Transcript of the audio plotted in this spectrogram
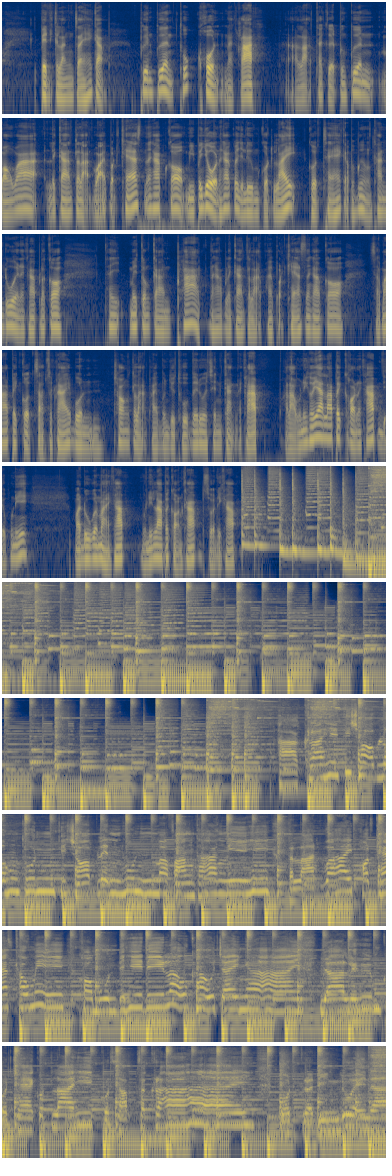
เป็นกำลังใจให้กับเพื่อนๆทุกคนนะครับเอาละถ้าเกิดเพื่อนๆ มองว่ารายการตลาดวายพอดแคสต์นะครับก็มีประโยชน์นะครับก็อย่าลืมกดไลค์กดแชร์ให้กับเพื่อนๆของท่านด้วยนะครับแล้วก็ถ้าไม่ต้องการพลาดนะครับรายการตลาดวายพอดแคสต์นะครับก็สามารถไปกด subscribe บนช่องตลาดวายบน YouTube ได้ด้วยเช่นกันนะครับเอาละวันนี้เขาญาตลาไปก่อนนะครับเดี๋ยวพรุ่งนี้ มาดูกันใหม่ครับ วันนี้ลาไปก่อนครับ สวัสดีครับหากใครที่ชอบลงทุนที่ชอบเล่นหุ้นมาฟังทางนี้ ตลาดวายพอดแคสต์เขามี ข้อมูลดีดีเล่าเข้าใจง่าย อย่าลืมกดแชร์กดไลค์กด Subscribe กดกระดิ่งด้วยนะ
